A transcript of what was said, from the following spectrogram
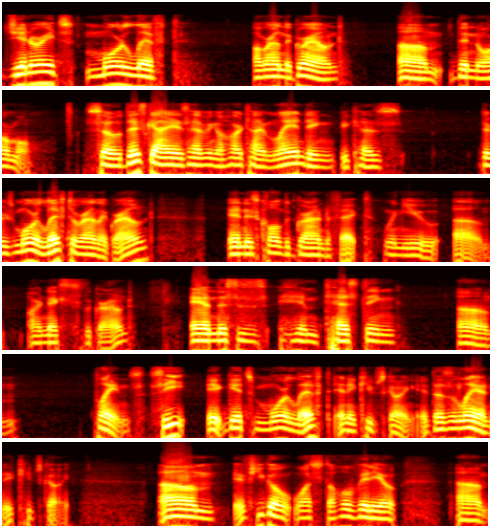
generates more lift around the ground um, than normal. So this guy is having a hard time landing because there's more lift around the ground, and it's called the ground effect when you um, are next to the ground. And this is him testing um, planes. See, it gets more lift and it keeps going. It doesn't land, it keeps going. Um, if you go watch the whole video, um,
